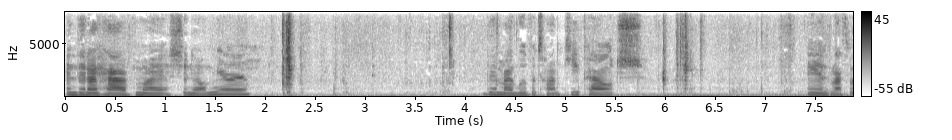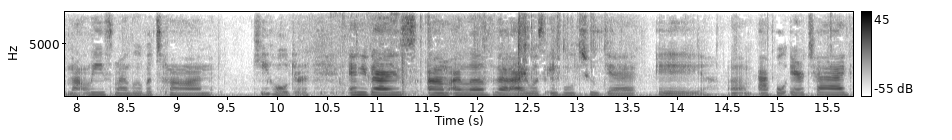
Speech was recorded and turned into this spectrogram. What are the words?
And then I have my Chanel mirror. Then my Louis Vuitton key pouch. And last but not least, my Louis Vuitton key holder. And you guys, um, I love that I was able to get a um, Apple AirTag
